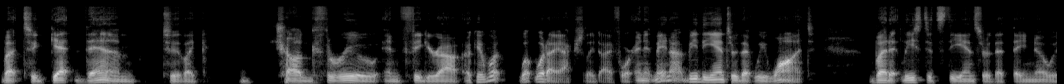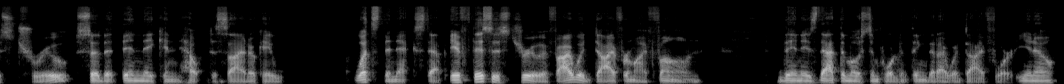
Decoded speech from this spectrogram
but to get them to like chug through and figure out, okay, what what would I actually die for? And it may not be the answer that we want, but at least it's the answer that they know is true, so that then they can help decide, okay, what's the next step? If this is true, if I would die for my phone, then is that the most important thing that I would die for? You know,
